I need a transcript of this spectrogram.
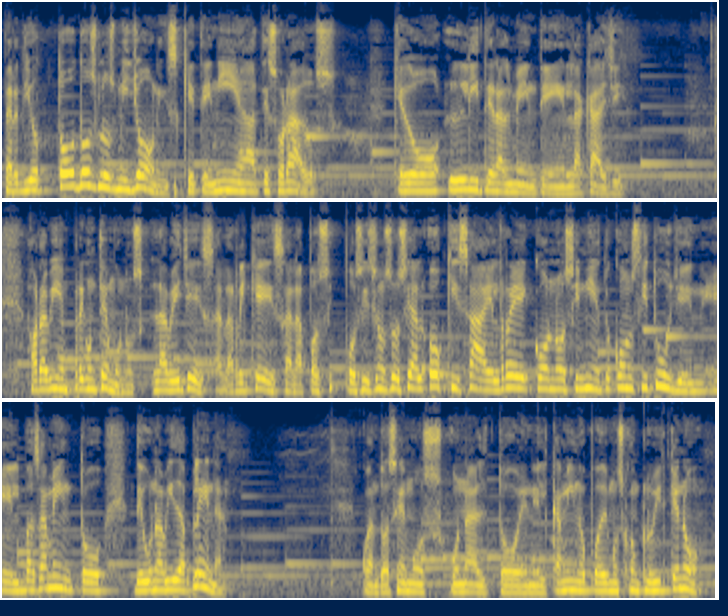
perdió todos los millones que tenía atesorados. Quedó literalmente en la calle. Ahora bien, preguntémonos, ¿la belleza, la riqueza, la posición social o quizá el reconocimiento constituyen el basamento de una vida plena? Cuando hacemos un alto en el camino podemos concluir que no.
